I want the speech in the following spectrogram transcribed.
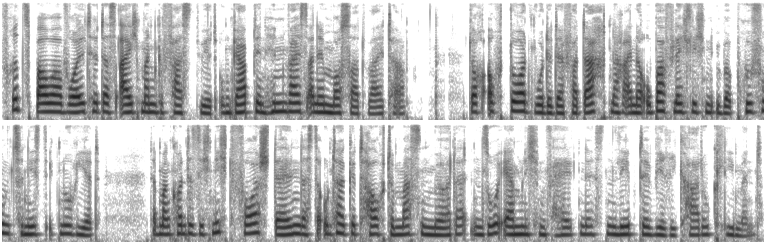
Fritz Bauer wollte, dass Eichmann gefasst wird und gab den Hinweis an den Mossad weiter. Doch auch dort wurde der Verdacht nach einer oberflächlichen Überprüfung zunächst ignoriert – denn man konnte sich nicht vorstellen, dass der untergetauchte Massenmörder in so ärmlichen Verhältnissen lebte wie Ricardo Clement.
